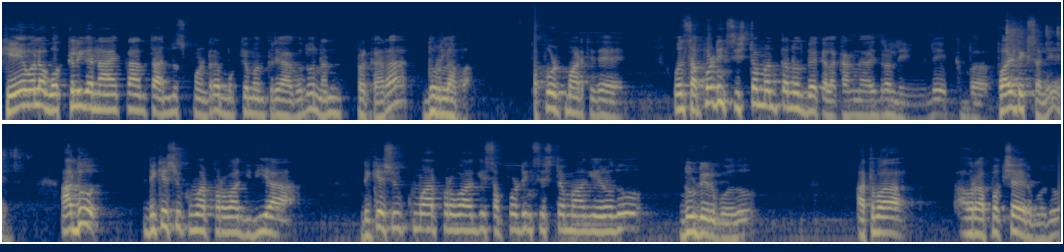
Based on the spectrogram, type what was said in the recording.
ಕೇವಲ ಒಕ್ಕಲಿಗ ನಾಯಕ ಅಂತ ಅನ್ನಿಸ್ಕೊಂಡ್ರೆ ಮುಖ್ಯಮಂತ್ರಿ ಆಗೋದು ನನ್ನ ಪ್ರಕಾರ ದುರ್ಲಭ. ಸಪೋರ್ಟ್ ಮಾಡ್ತಿದೆ. ಒಂದು ಸಪೋರ್ಟಿಂಗ್ ಸಿಸ್ಟಮ್ ಅಂತ ಅನ್ನೋದು ಬೇಕಲ್ಲ ಕಾಂಗ್ ಇದರಲ್ಲಿ ಪಾಲಿಟಿಕ್ಸಲ್ಲಿ. ಅದು ಡಿ ಕೆ ಶಿವಕುಮಾರ್ ಪರವಾಗಿ ಇದೆಯಾ ಡಿ ಕೆ ಶಿವಕುಮಾರ್ ಪರವಾಗಿ ಸಪೋರ್ಟಿಂಗ್ ಸಿಸ್ಟಮ್ ಆಗಿ ಇರೋದು ದುಡ್ಡಿರ್ಬೋದು ಅಥವಾ ಅವರ ಪಕ್ಷ ಇರ್ಬೋದು.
